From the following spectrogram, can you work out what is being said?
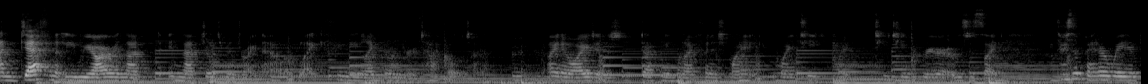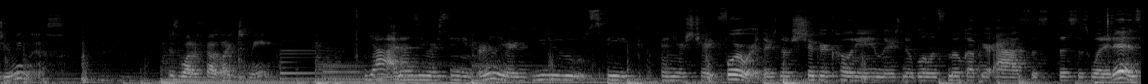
And definitely we are in that in that judgment right now of like feeling like you're under attack all the time. Mhm. I know I did definitely when I finished my my te- my teaching career. It was just like there's a better way of doing this. Is what it felt like to me. Yeah, and as you were saying earlier, you speak and you're straightforward. There's no sugarcoating. There's no blowing smoke up your ass. This this is what it is.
